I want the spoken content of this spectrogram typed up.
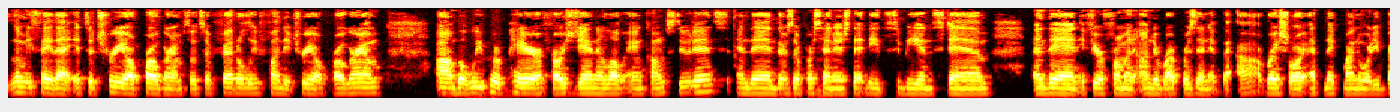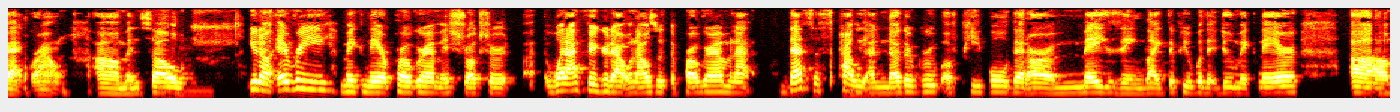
Let me say that it's a trio program, so it's a federally funded trio program. Um, but we prepare first gen and low income students, and then there's a percentage that needs to be in STEM, and then if you're from an underrepresented uh, racial or ethnic minority background, um, and so. Mm-hmm. You know, every McNair program is structured. What I figured out when I was with the program, and I, that's a, probably another group of people that are amazing. Like the people that do McNair um,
